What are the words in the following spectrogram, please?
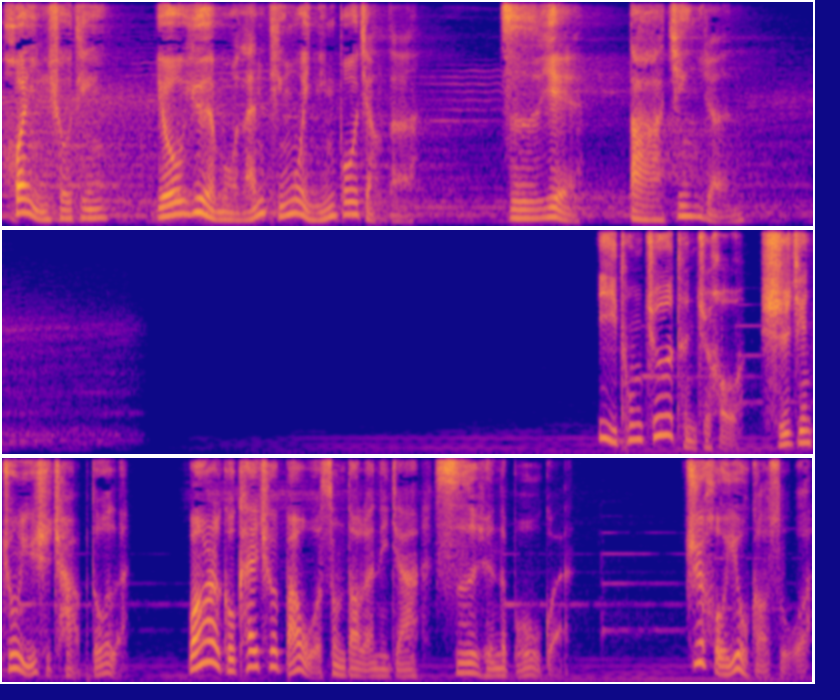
欢迎收听由岳母兰亭为您播讲的《子夜打金人》。一通折腾之后，时间终于是差不多了。王二狗开车把我送到了那家私人的博物馆，之后又告诉我，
